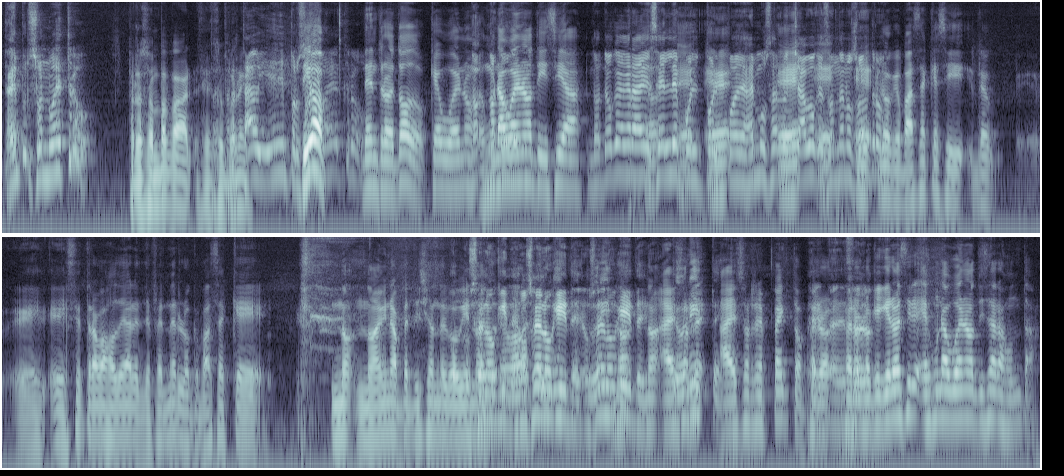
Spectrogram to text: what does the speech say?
También, pero son nuestros. Pero son para pagar, se supone. está bien, pero Digo, dentro de todo, qué bueno, es una buena noticia. No tengo que agradecerle por, por, eh, dejarme usar los eh, chavos que son de nosotros. lo que pasa es que si eh, ese trabajo de Alex defender. Lo que pasa es que no, no hay una petición del gobierno. No se lo quite, no se lo quite, no se lo quite. a, eso, a eso respecto. Pero, pero lo que quiero decir es una buena noticia de la Junta.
